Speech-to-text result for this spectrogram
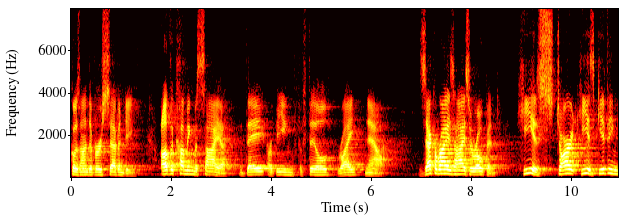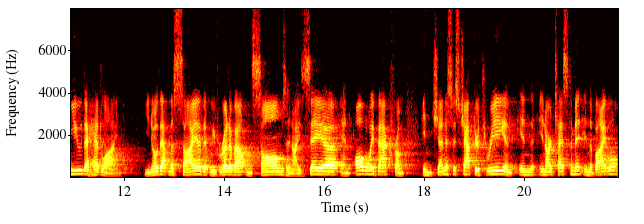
goes on to verse 70, of the coming Messiah, they are being fulfilled right now. Zechariah's eyes are opened. He is start he is giving you the headline. You know that Messiah that we've read about in Psalms and Isaiah and all the way back from in Genesis chapter 3 and in, in our Testament, in the Bible?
